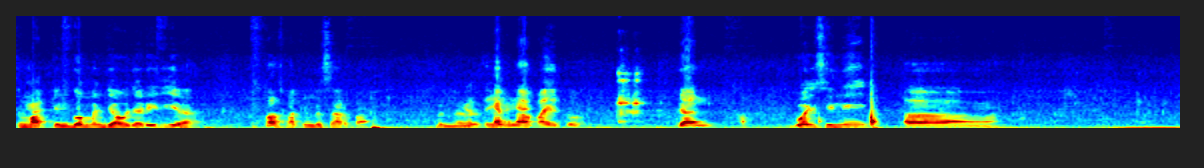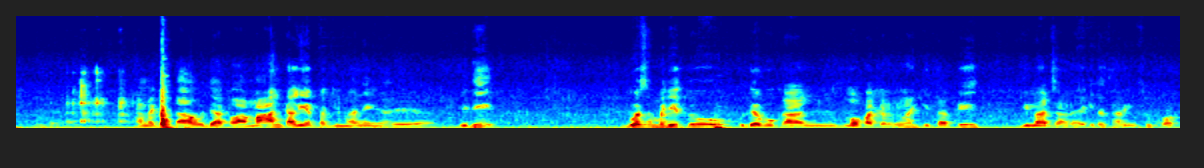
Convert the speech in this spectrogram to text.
semakin gue menjauh dari dia malah semakin besar pak Bener. Ngerti. Nah, kenapa itu dan gue di sini eh, karena kita udah kelamaan kali apa gimana ya Iya. jadi gue sama dia tuh udah bukan mau pacaran lagi tapi gimana caranya kita saling support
